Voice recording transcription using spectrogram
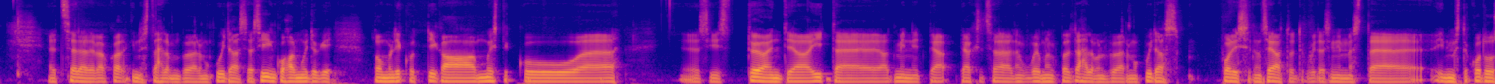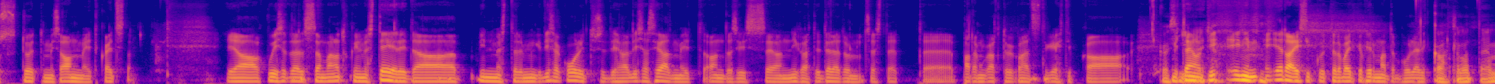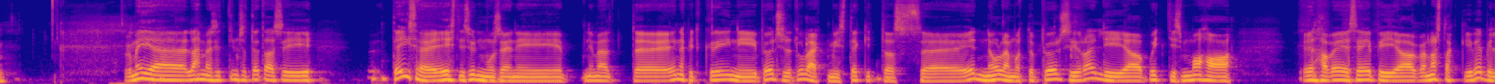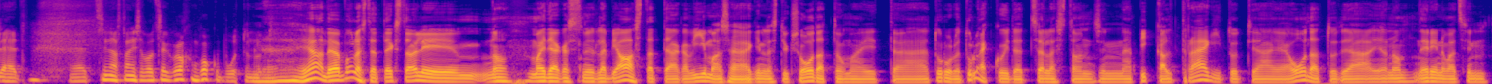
et sellele peab ka kindlasti tähelepanu pöörama, kuidas ja siinkohal muidugi loomulikult iga mõistliku äh, siis tööandja IT-adminid pea, peaksid sellele nagu võimalikult palju tähelepanu pöörama, kuidas poliisid on seatud ja kuidas inimeste, inimeste kodus töötamise andmeid kaitsta. Ja kui sellesse on vaja natuke investeerida, inimestele mingeid lisakoolitusi teha, lisaseadmeid anda, siis see on igati teretulnud, sest et äh, parem karta kui kahetseda kehtib ka, ka mitte ainult inim-, eraisikutele, vaid ka firmade puhul kahtlemata, jah. aga meie lähme siit ilmselt edasi teise Eesti sündmuseni, nimelt eh, Enefit Greeni börsile tulek, mis tekitas eh, enneolematu börsiralli ja võttis maha LHV, Seebi ja ka Nasdaqi veebilehed, et sina, Stanislav, oled sellega rohkem kokku puutunud. ja tõepoolest, et eks ta oli noh, ma ei tea, kas nüüd läbi aastate, aga viimase kindlasti üks oodatumaid äh, turule tulekuid, et sellest on siin pikalt räägitud ja, ja oodatud ja, ja noh, erinevad siin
